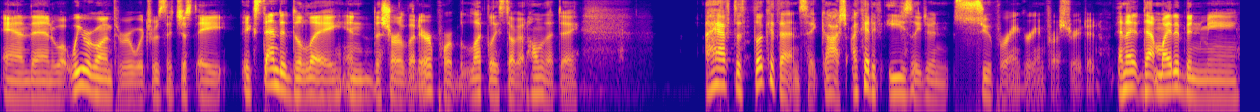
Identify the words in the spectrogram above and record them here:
and then what we were going through, which was just a extended delay in the Charlotte airport, but luckily still got home that day. I have to look at that and say, gosh, I could have easily been super angry and frustrated, and that might have been me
